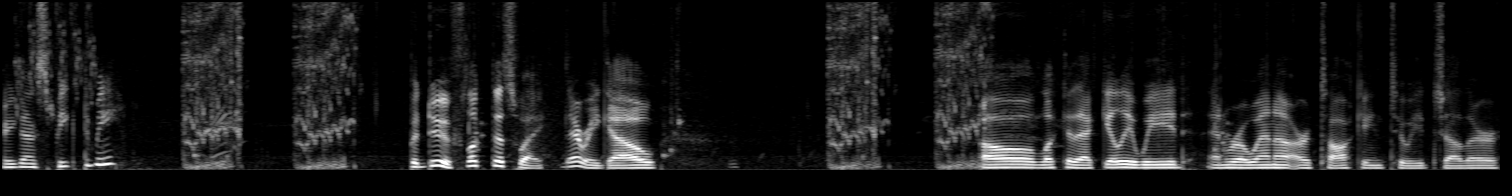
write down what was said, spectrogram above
Are you gonna speak to me? Bidoof, look this way. There we go. Oh, look at that. Gillyweed and Rowena are talking to each other.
